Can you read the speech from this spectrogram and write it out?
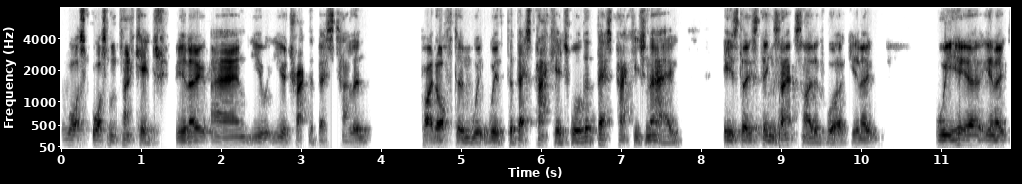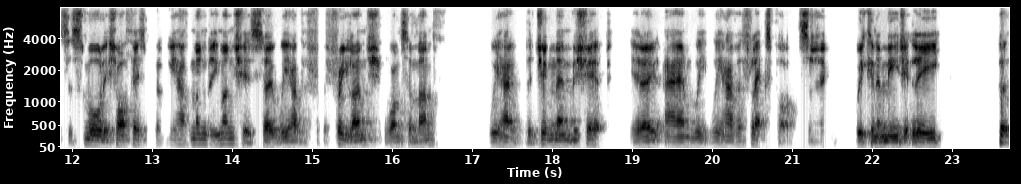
what's what's the package? You know, and you you attract the best talent quite often with with the best package. Well, the best package now is those things outside of work. You know, we hear, you know, it's a smallish office, but we have Monday munches. So we have a free lunch once a month. We have the gym membership you know, and we we have a flex pot, so we can immediately put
